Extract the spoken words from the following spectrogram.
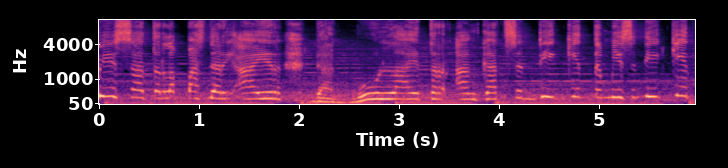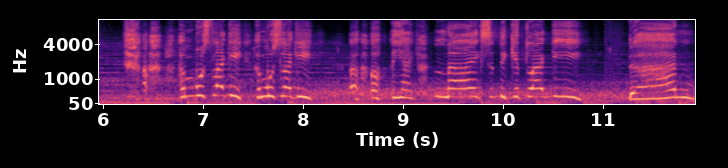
bisa terlepas dari air dan mulai terangkat sedikit demi sedikit. Hembus lagi, hembus lagi. Oh, iya, naik sedikit lagi. Dan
